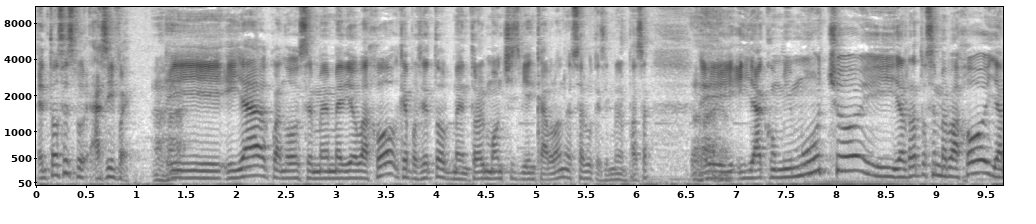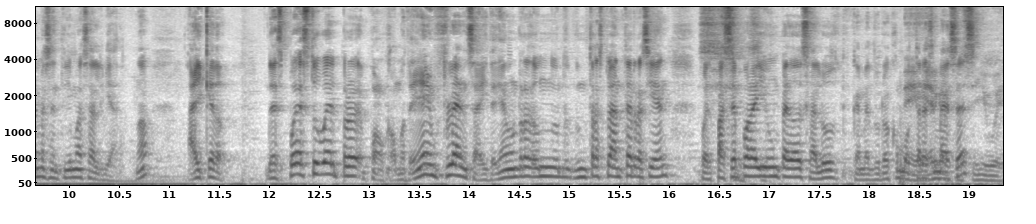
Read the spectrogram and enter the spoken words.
entonces pues, así fue. Y, y ya cuando se me medio bajó, que por cierto me entró el monchis bien cabrón, es algo que siempre me pasa. Y, y ya comí mucho y al rato se me bajó y ya me sentí más aliviado, ¿no? Ahí quedó. Después tuve el pro- bueno, como tenía influenza y tenía un, re- un- un trasplante recién, pues pasé por ahí un pedo de salud que me duró como tres meses. sí, güey.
